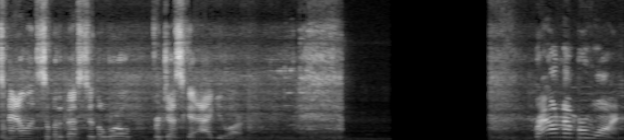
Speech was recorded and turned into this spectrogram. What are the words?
talent, some of the best in the world for Jessica Aguilar. Round number one.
